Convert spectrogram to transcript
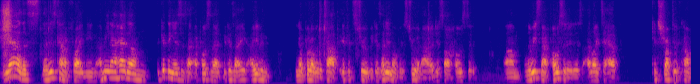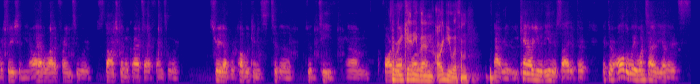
Yeah, that's that is kind of frightening. I mean, I had um the good thing is is I, I posted that because I I even you know put over the top if it's true because I didn't know if it was true or not. I just saw it posted. Um, and the reason I posted it is I like to have constructive conversation. You know, I have a lot of friends who are staunch Democrats. I have friends who are straight up Republicans to the to the teeth. Um, far So where you can't even right. argue with them. Not really. You can't argue with either side if they're if they're all the way one side or the other. It's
